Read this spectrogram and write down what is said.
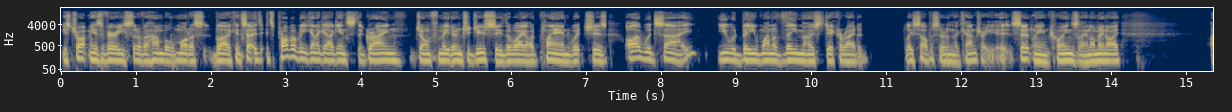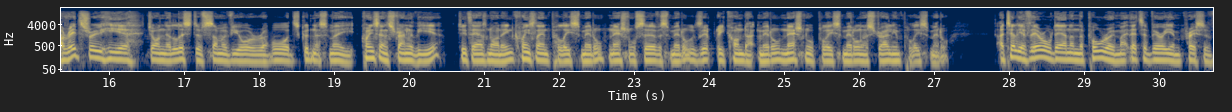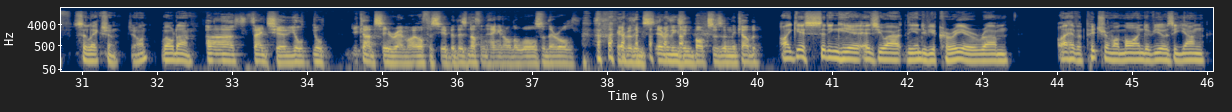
you strike me as a very sort of a humble, modest bloke. And so it's probably going to go against the grain, Jon, for me to introduce you the way I'd planned, which is I would say you would be one of the most decorated police officer in the country, uh, certainly in Queensland. I mean, I I read through here, Jon, the list of some of your awards. Goodness me. Queensland Australian of the Year, 2019, Queensland Police Medal, National Service Medal, Exemplary Conduct Medal, National Police Medal, and Australian Police Medal. I tell you, if they're all down in the pool room, mate, that's a very impressive selection, Jon. Well done. Uh, thanks, yeah. You'll you'll you can't see around my office here, but there's nothing hanging on the walls, and they're all everything's everything's in boxes in the cupboard. I guess sitting here as you are at the end of your career, um, I have a picture in my mind of you as a young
